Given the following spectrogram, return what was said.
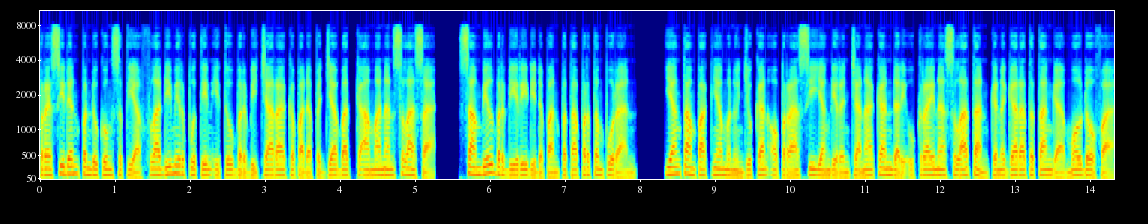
Presiden pendukung setia Vladimir Putin itu berbicara kepada pejabat keamanan Selasa, sambil berdiri di depan peta pertempuran, yang tampaknya menunjukkan operasi yang direncanakan dari Ukraina Selatan ke negara tetangga Moldova.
